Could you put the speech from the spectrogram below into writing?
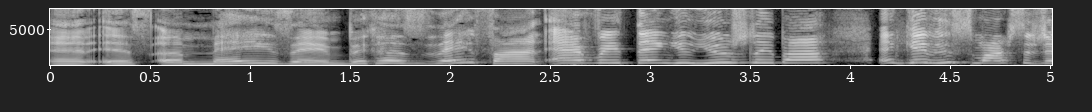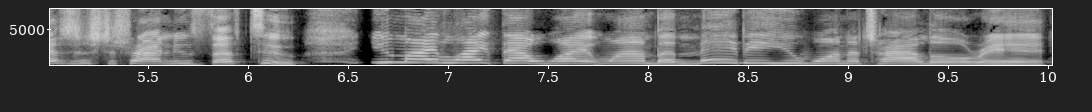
And it's amazing because they find everything you usually buy and give you smart suggestions to try new stuff too. You might like that white wine, but maybe you want to try a little red.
